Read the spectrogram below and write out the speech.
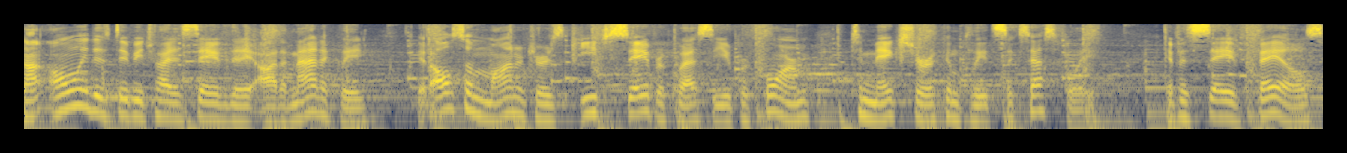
Not only does Divi try to save the day automatically, it also monitors each save request that you perform to make sure it completes successfully. If a save fails,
